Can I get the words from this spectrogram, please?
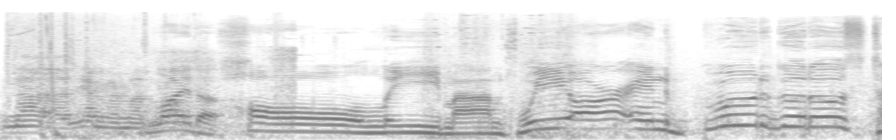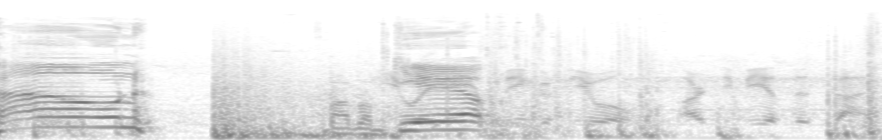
pirata. Cuídate. Cuídate. Joder. Nada, ya me mató. Light up. Holy man. We are in Burgurus town. Yep. Bingo fuel. RTV at this time.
